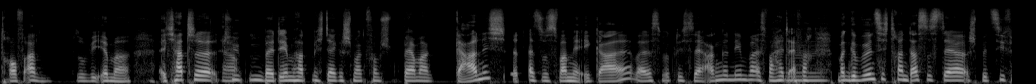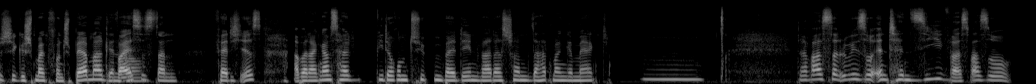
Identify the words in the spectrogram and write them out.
drauf an, so wie immer. Ich hatte Ja. Typen, bei dem hat mich der Geschmack vom Sperma gar nicht, also es war mir egal, weil es wirklich sehr angenehm war. Es war halt einfach, Mhm. man gewöhnt sich dran, das ist der spezifische Geschmack von Sperma, du Genau. weißt es, dann fertig ist. Aber dann gab es halt wiederum Typen, bei denen war das schon, da hat man gemerkt, hm, da war es dann irgendwie so intensiver, es war so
